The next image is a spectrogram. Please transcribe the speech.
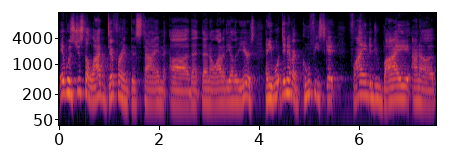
It was just a lot different this time uh, than, than a lot of the other years. And he w- didn't have a goofy skate flying to Dubai on a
